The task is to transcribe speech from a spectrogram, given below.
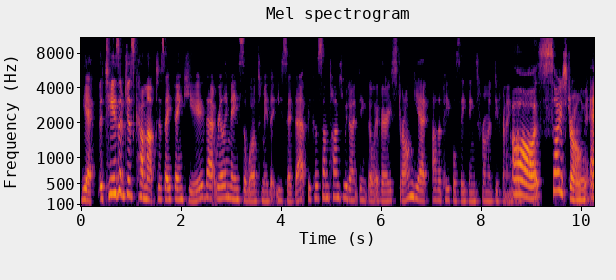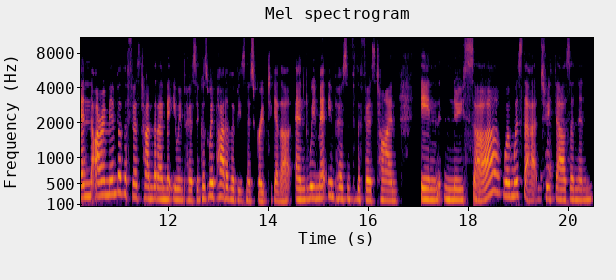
yeah, the tears have just come up to say thank you. That really means the world to me that you said that because sometimes we don't think that we're very strong, yet other people see things from a different angle. Oh, it's so strong. And I remember the first time that I met you in person because we're part of a business group together and we met in person for the first time in Noosa. When was that? Yeah. 2000 and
